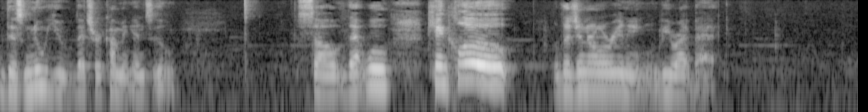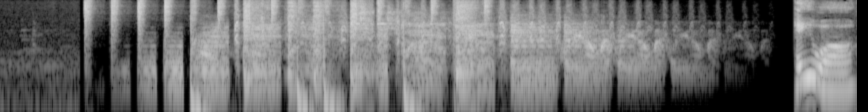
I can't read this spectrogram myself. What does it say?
this new you that you're coming into. So that will conclude the general reading. Be right back. Hey, you all.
